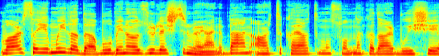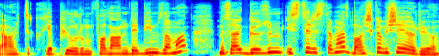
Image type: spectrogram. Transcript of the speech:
varsayımıyla da bu beni özgürleştirmiyor. Yani ben artık hayatımın sonuna kadar bu işi artık yapıyorum falan dediğim zaman mesela gözüm ister istemez başka bir şey arıyor.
